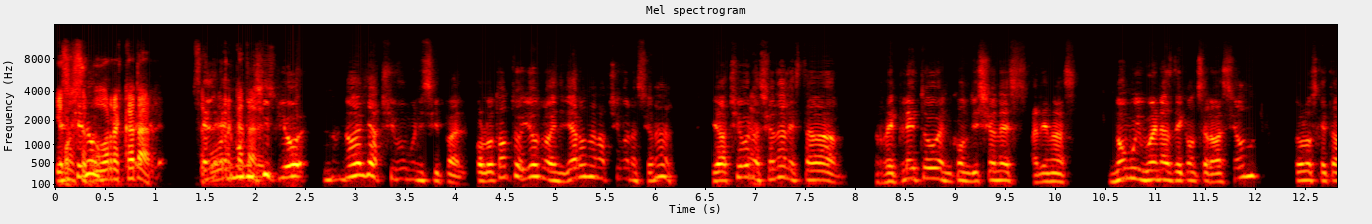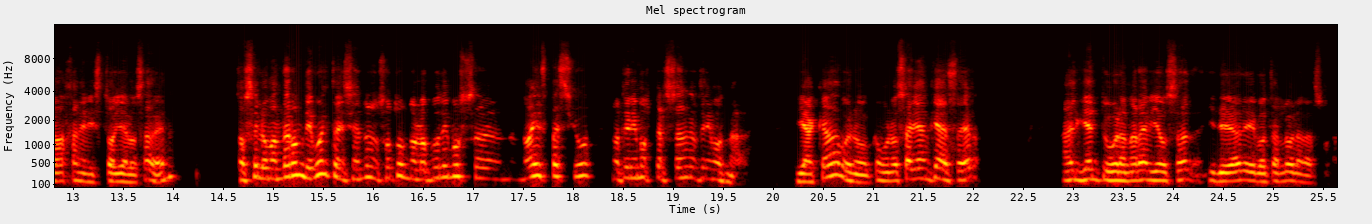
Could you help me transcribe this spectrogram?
¿Y eso se pudo rescatar? el, municipio no hay archivo municipal, por lo tanto ellos lo enviaron al Archivo Nacional. Y el Archivo Nacional estaba repleto en condiciones, además, no muy buenas de conservación. Todos los que trabajan en historia lo saben. Entonces lo mandaron de vuelta diciendo, nosotros no lo podemos, eh, no hay espacio, no tenemos personas, no tenemos nada. Y acá, bueno, como no sabían qué hacer, alguien tuvo la maravillosa idea de botarlo a la basura.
